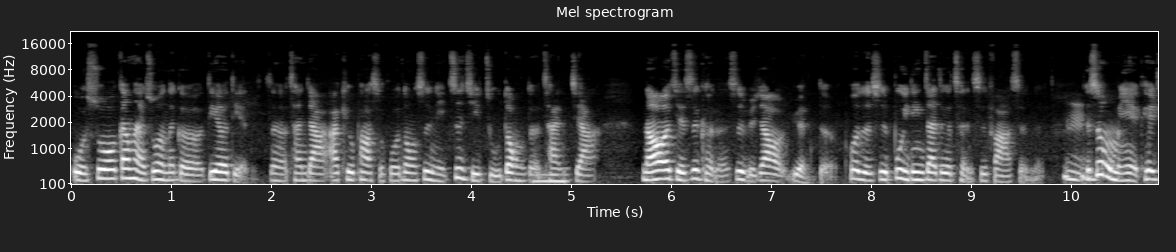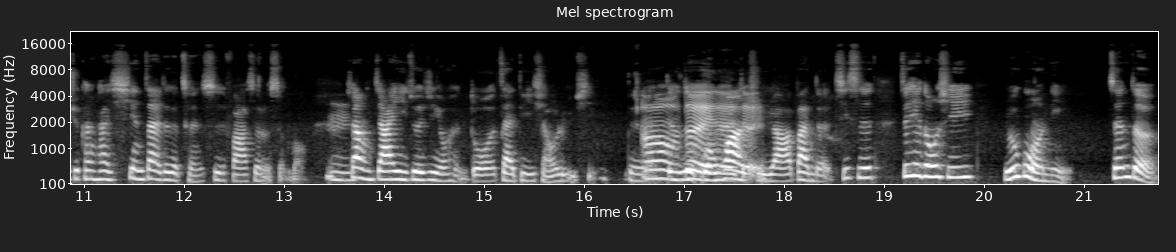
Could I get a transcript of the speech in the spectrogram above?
我说刚才说的那个第二点，这个参加阿 Q Pass 活动是你自己主动的参加，然后而且是可能是比较远的，或者是不一定在这个城市发生的。嗯，可是我们也可以去看看现在这个城市发生了什么。嗯，像嘉义最近有很多在地小旅行，对，哦就是对文化局啊办的。其实这些东西，如果你真的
